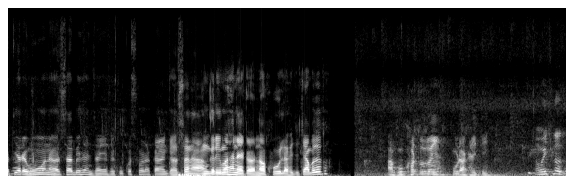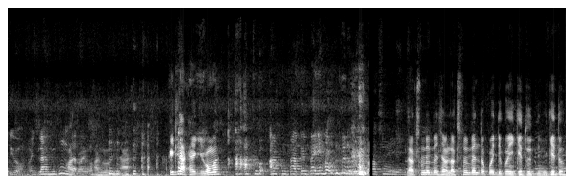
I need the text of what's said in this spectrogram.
અત્યારે હું અને હર્ષા બે છે ને જઈએ છીએ કુકસવાડા કારણ કે હર્ષાના આંગળીમાં છે ને એક નખું લાગી છે ક્યાં બધું તો આ ભૂખર તો અહીંયા પૂડા ખાઈ ગઈ. હવે એટલો જ દ્યો એટલે અમે શું કરવા આ જો આ. કેટલા ખાઈ ગઈ ગોમાં. લક્ષ્મીબેન છે લક્ષ્મીબેન તો કોઈ દી કોઈ કીધું જ નહીં. કીધું.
